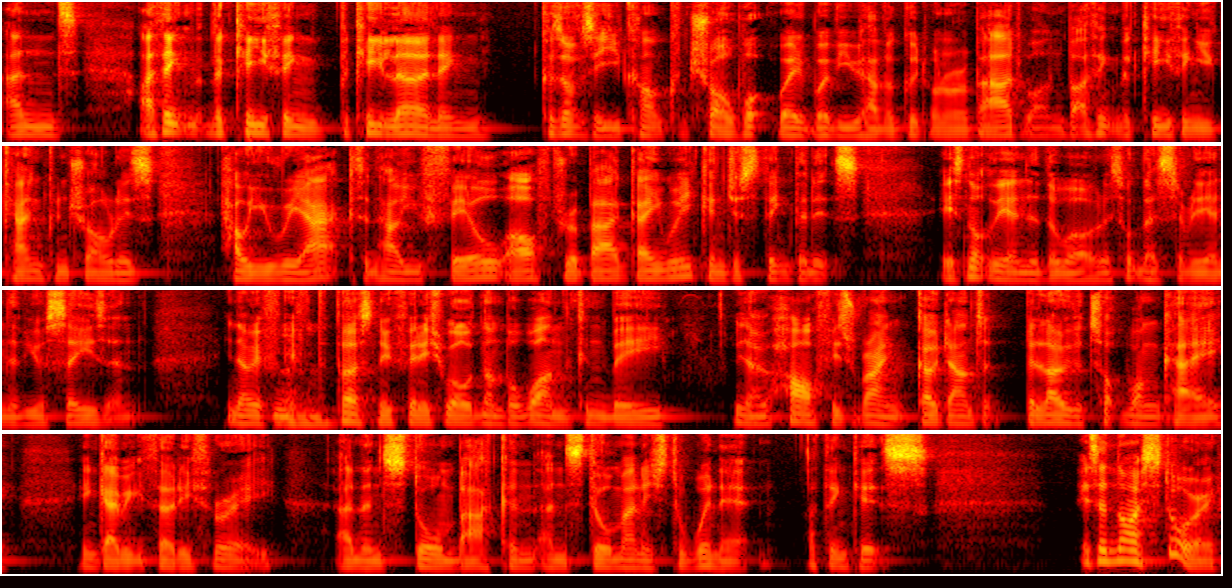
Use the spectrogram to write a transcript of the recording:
And I think the key thing, the key learning, because obviously you can't control what, whether you have a good one or a bad one, but I think the key thing you can control is how you react and how you feel after a bad game week, and just think that it's it's not the end of the world. It's not necessarily the end of your season. You know, if, mm-hmm. if the person who finished world number one can be, you know, half his rank, go down to below the top 1K in game week 33, and then storm back and, and still manage to win it, I think it's it's a nice story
